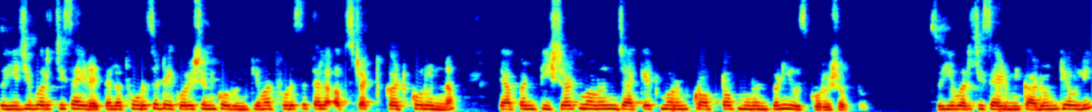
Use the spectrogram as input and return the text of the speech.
सो ही जी वरची साईड आहे त्याला थोडंसं डेकोरेशन करून किंवा थोडंसं त्याला अबस्ट्रॅक्ट कट करून ना ते आपण टी शर्ट म्हणून जॅकेट म्हणून क्रॉप टॉप म्हणून पण यूज करू शकतो. सो ही वरची साईड मी काढून ठेवली.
